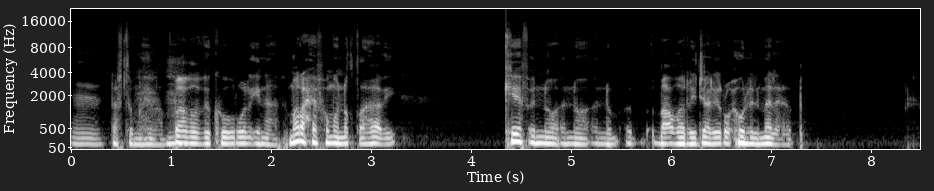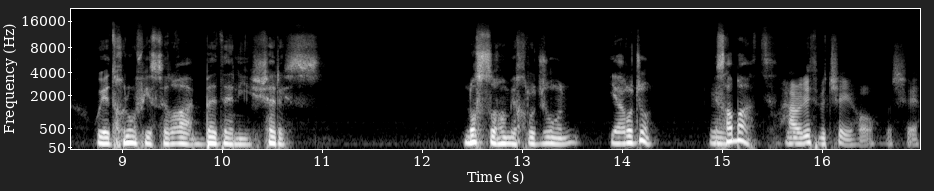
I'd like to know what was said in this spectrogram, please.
مم. لفته مهمة. بعض الذكور والإناث. ما راح يفهمون النقطة هذه. كيف إنه إنه إنه بعض الرجال يروحون للملعب ويدخلون في صراع بدني شرس. نصهم يخرجون يعرجون. إصابات. حاول يثبت شيء هو بالشيء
